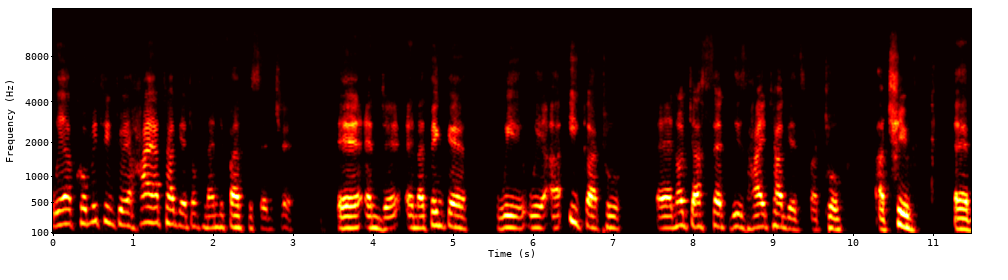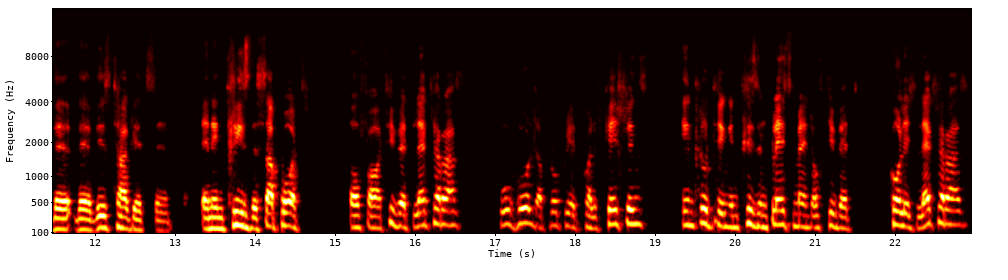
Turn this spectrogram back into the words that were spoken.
We are committing to a higher target of 95%. Uh, and, uh, and I think uh, we, we are eager to not just set these high targets, but to achieve the, the, these targets and increase the support of our TVET lecturers who hold appropriate qualifications, including increasing placement of TVET college lecturers,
